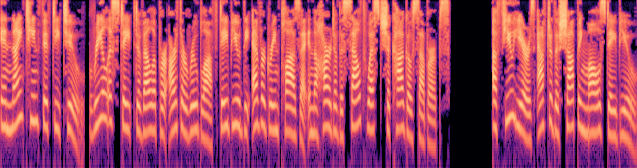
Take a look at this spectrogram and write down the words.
In 1952, real estate developer Arthur Rubloff debuted the Evergreen Plaza in the heart of the southwest Chicago suburbs. A few years after the shopping mall's debut,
